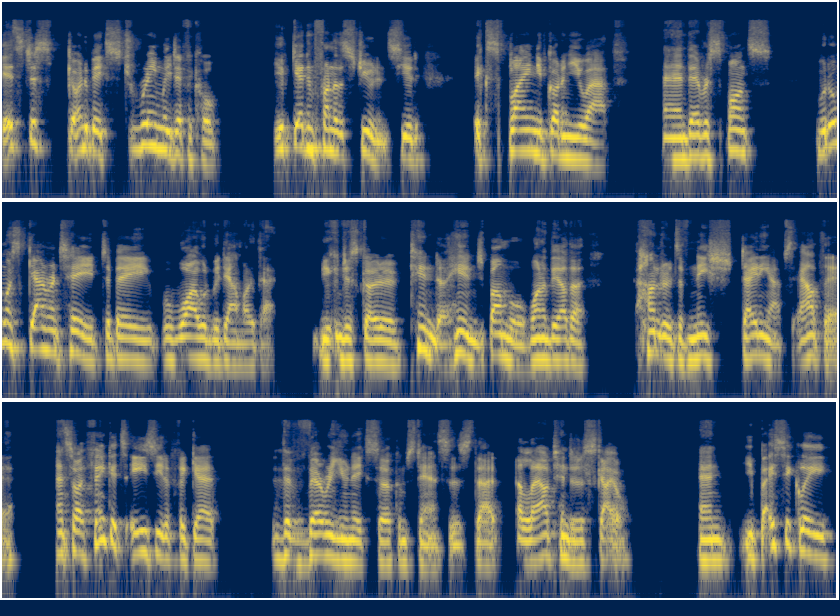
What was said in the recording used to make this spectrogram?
it's just going to be extremely difficult. You'd get in front of the students, you'd explain you've got a new app, and their response would almost guaranteed to be, well, why would we download that? You can just go to Tinder, Hinge, Bumble, one of the other hundreds of niche dating apps out there. And so I think it's easy to forget the very unique circumstances that allow Tinder to scale. And you basically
